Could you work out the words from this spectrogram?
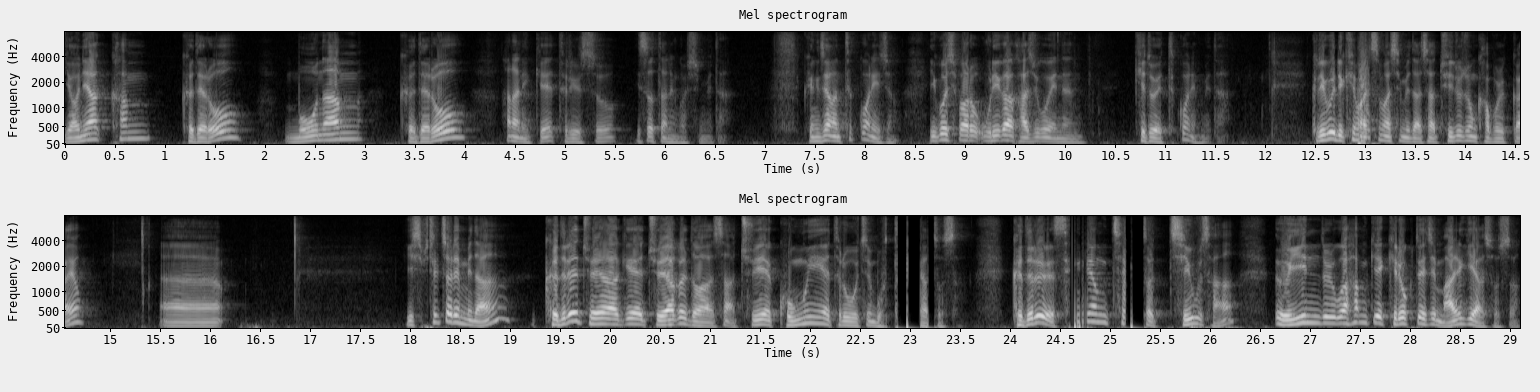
연약함 그대로 모남 그대로 하나님께 드릴 수 있었다는 것입니다. 굉장한 특권이죠. 이것이 바로 우리가 가지고 있는 기도의 특권입니다. 그리고 이렇게 말씀하십니다. 자, 뒤로 좀 가볼까요? 어, 27절입니다. 그들의 죄악에 죄악을 더하사 주의 공의에 들어오지 못하게 하소서. 그들을 생명책에서 지우사 의인들과 함께 기록되지 말게 하소서.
